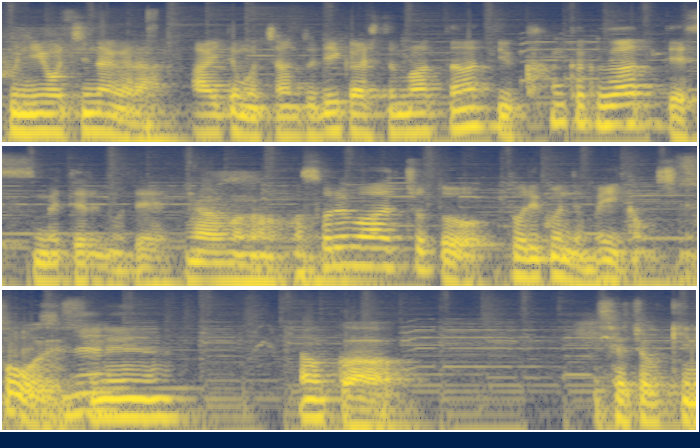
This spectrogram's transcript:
腑に落ちながら相手もちゃんと理解してもらったなっていう感覚があって進めてるので、なるほど。まあ、それはちょっと取り組んでもいいかもしれないそうでね。ですすね。なんか社長昨日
